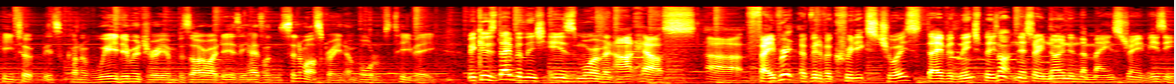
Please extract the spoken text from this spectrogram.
he took this kind of weird imagery and bizarre ideas he has on the cinema screen and brought them to TV. Because David Lynch is more of an art house uh, favourite, a bit of a critic's choice, David Lynch, but he's not necessarily known in the mainstream, is he?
